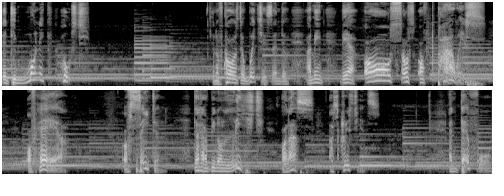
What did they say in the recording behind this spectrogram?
the demonic host, and of course the witches and the, I mean, there are all sorts of powers of hell, of Satan that have been unleashed on us as Christians. And therefore,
